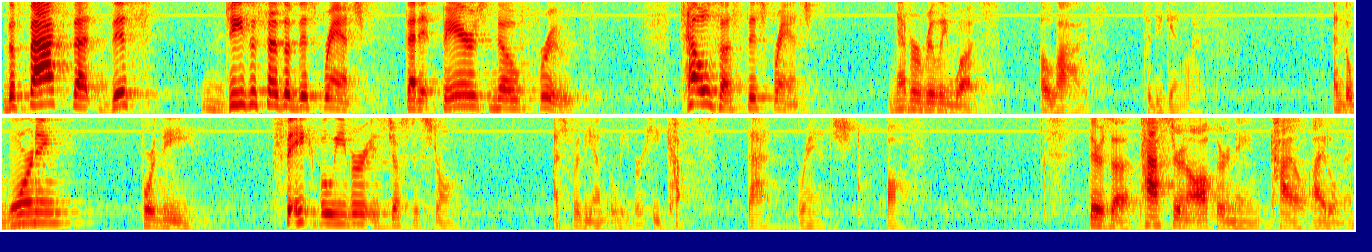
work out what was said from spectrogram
The fact that this, Jesus says of this branch, that it bears no fruit, tells us this branch never really was alive to begin with. And the warning for the fake believer is just as strong as for the unbeliever. He cuts that branch off. There's a pastor and author named Kyle Idleman.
